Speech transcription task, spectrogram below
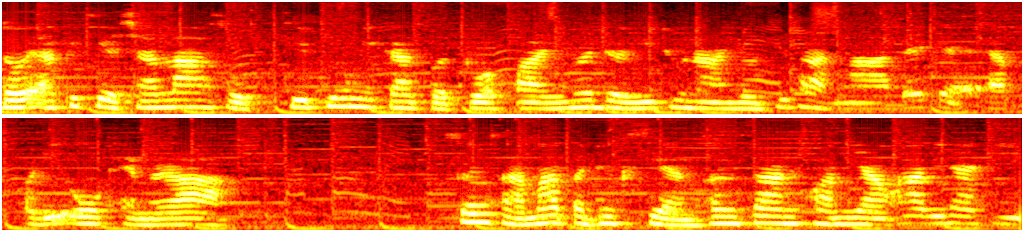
โดยแอปพลิเคชันล่าสุดที่เพิ่งมีการเปิดตัวไปเมื่อเดือนมิถุนายนที่ผ่านมาได้แก่แอป Audio Camera ซึ่งสามารถบันทึกเสียงสั้นๆความยาว 5 วินาที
